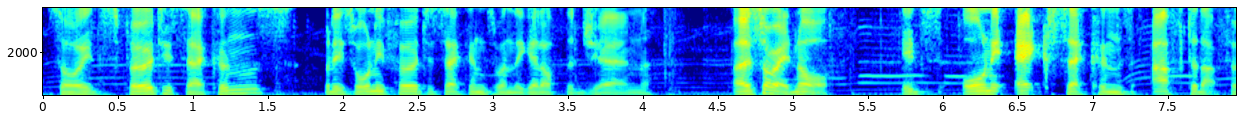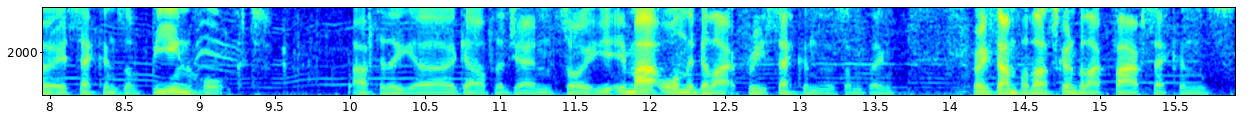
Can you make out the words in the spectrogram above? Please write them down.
So it's 30 seconds, but it's only 30 seconds when they get off the gen. Uh, sorry, no. It's only X seconds after that 30 seconds of being hooked after they uh, get off the gen. So it, it might only be like 3 seconds or something. For example, that's going to be like 5 seconds.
